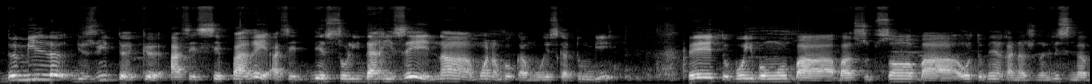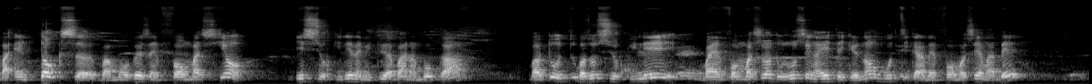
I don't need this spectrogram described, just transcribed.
2018 que a se séparer, a se désolidariser na mwana mboka Moïse Katumbi mpe toboyi bongo ba, ba soupçon ba oyo tobengaka na journalisme ba intox ba mauvaise information ecircule na mitu ya bana mboka bato oyo tu bazo circule bainformation tozosenga ete ke non botikala bainformation ya mabe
